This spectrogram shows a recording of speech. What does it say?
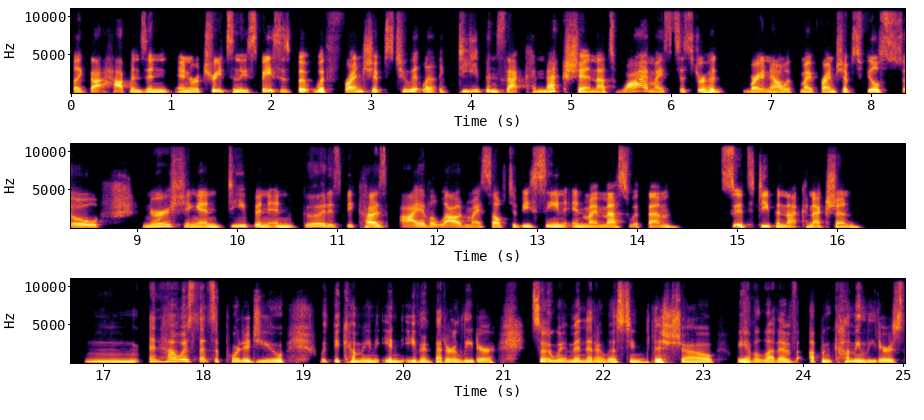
like that happens in in retreats in these spaces but with friendships too it like deepens that connection. That's why my sisterhood right now with my friendships feels so nourishing and deep and, and good is because i have allowed myself to be seen in my mess with them. So it's deep in that connection. Mm, and how has that supported you with becoming an even better leader? So, women that are listening to this show, we have a lot of up and coming leaders,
